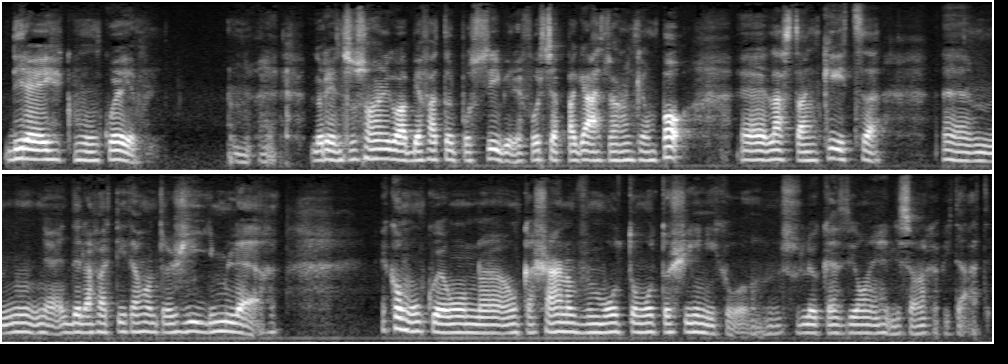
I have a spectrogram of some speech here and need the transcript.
direi che comunque Lorenzo Sonico abbia fatto il possibile, forse ha pagato anche un po' eh, la stanchezza ehm, della partita contro Gilles Müller. È comunque un, un Kashanov molto molto cinico sulle occasioni che gli sono capitate.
